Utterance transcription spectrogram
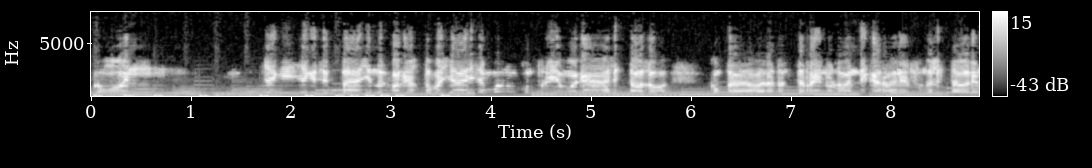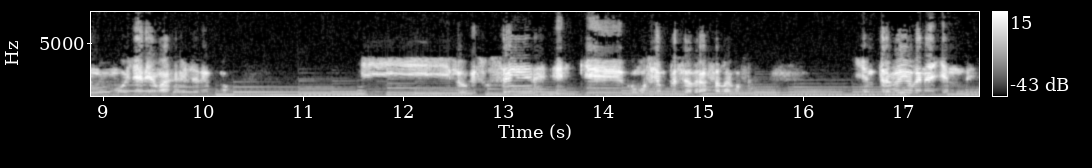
Como en. Ya que, ya que se está yendo el barrio alto para allá, dicen, bueno, construyamos acá, el Estado lo compra barato el terreno, lo vende caro, en el fondo el Estado era una inmobiliaria más en ese tiempo. Y lo que sucede es que, como siempre, se atrasa la cosa. Y entre medio gana Allende.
